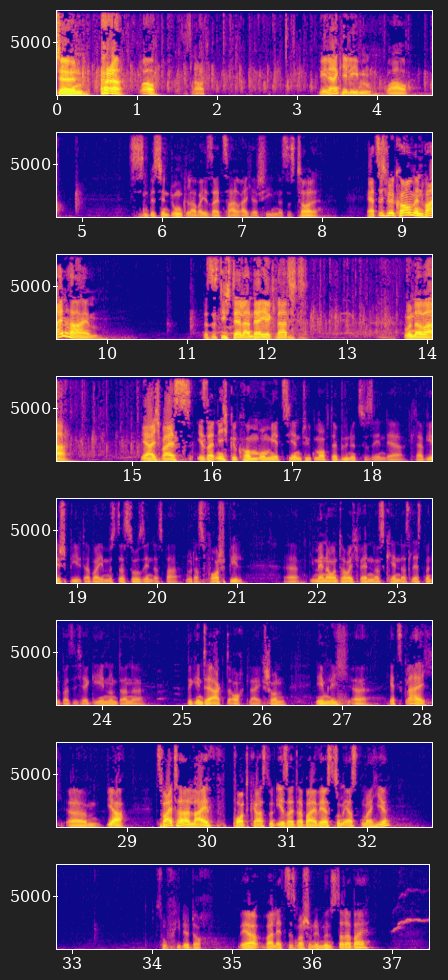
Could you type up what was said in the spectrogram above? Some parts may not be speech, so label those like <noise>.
Dankeschön. <clears throat> wow, das ist laut. Vielen Dank, ihr Lieben. Wow. Es ist ein bisschen dunkel, aber ihr seid zahlreich erschienen. Das ist toll. Herzlich willkommen in Weinheim. Das ist die Stelle, an der ihr klatscht. Wunderbar. Ja, ich weiß, ihr seid nicht gekommen, um jetzt hier einen Typen auf der Bühne zu sehen, der Klavier spielt. Aber ihr müsst das so sehen, das war nur das Vorspiel. Äh, die Männer unter euch werden das kennen, das lässt man über sich ergehen und dann äh, beginnt der Akt auch gleich schon. Nämlich äh, jetzt gleich. Ähm, ja, zweiter Live-Podcast und ihr seid dabei. Wer ist zum ersten Mal hier? So viele doch. Wer war letztes Mal schon in Münster dabei?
